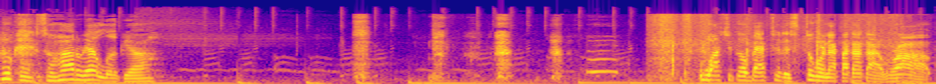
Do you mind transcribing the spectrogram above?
Okay, so how do that look, y'all? Watch it go back to the store and act like I got robbed.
